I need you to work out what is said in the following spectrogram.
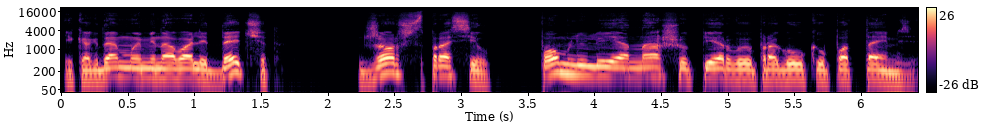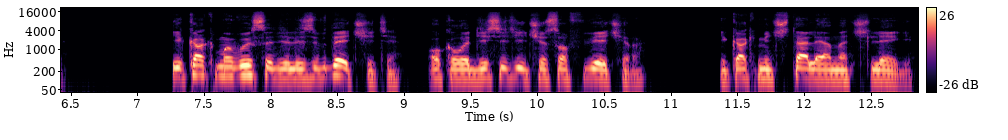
И когда мы миновали Детчет, Джордж спросил, помню ли я нашу первую прогулку по Темзе. И как мы высадились в Детчете около десяти часов вечера, и как мечтали о ночлеге.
